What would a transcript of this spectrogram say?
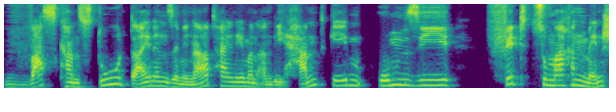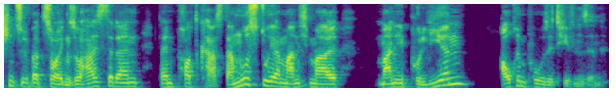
Was kannst du deinen Seminarteilnehmern an die Hand geben, um sie fit zu machen, Menschen zu überzeugen? So heißt ja dein, dein Podcast. Da musst du ja manchmal manipulieren, auch im positiven Sinne.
